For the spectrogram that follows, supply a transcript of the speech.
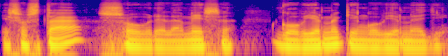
Eso está sobre la mesa gobierne quien gobierne allí.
